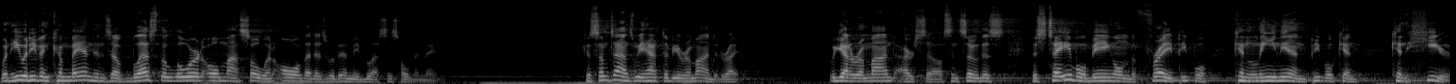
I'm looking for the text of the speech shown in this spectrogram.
When he would even command himself, Bless the Lord, O my soul, and all that is within me, bless his holy name. Because sometimes we have to be reminded, right? We got to remind ourselves. And so this, this table being on the fray, people can lean in, people can, can hear.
